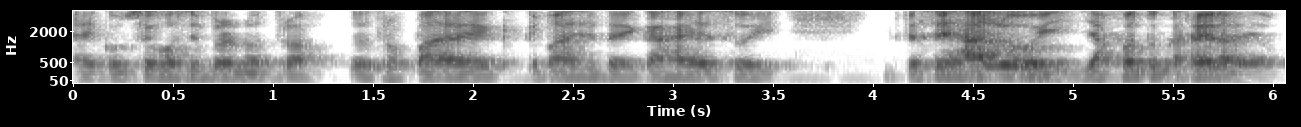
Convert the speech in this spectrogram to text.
el consejo siempre de, nuestros nuestros padres, ¿qué pasa si te dedicas a eso y, te haces algo y ya fue tu carrera, digamos?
